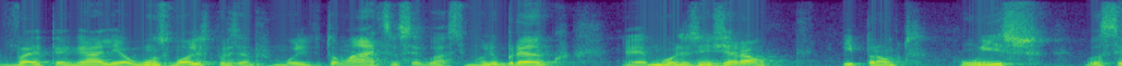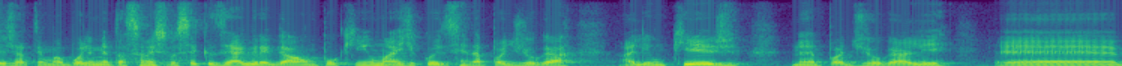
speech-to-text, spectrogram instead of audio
vai pegar ali alguns molhos, por exemplo, molho de tomate, se você gosta de molho branco, é, molhos em geral, e pronto. Com isso, você já tem uma boa alimentação. E se você quiser agregar um pouquinho mais de coisa, você ainda pode jogar ali um queijo, né? pode jogar ali, é,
